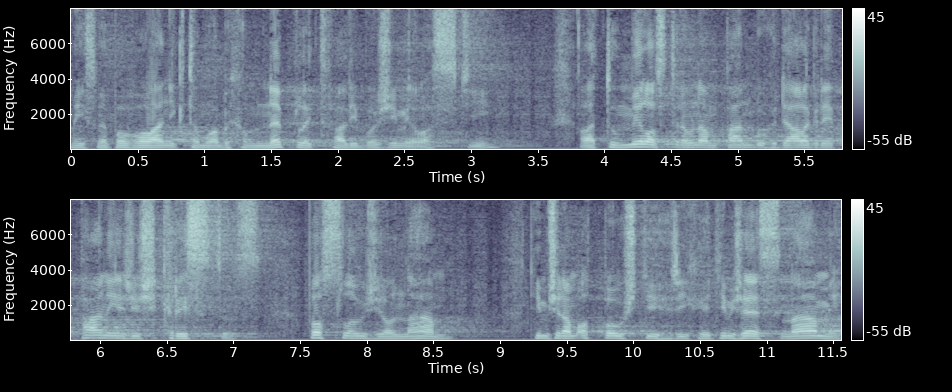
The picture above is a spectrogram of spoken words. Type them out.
my jsme povoláni k tomu, abychom neplitvali Boží milostí, ale tu milost, kterou nám Pán Bůh dal, kdy Pán Ježíš Kristus posloužil nám, tím, že nám odpouští hříchy, tím, že je s námi,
